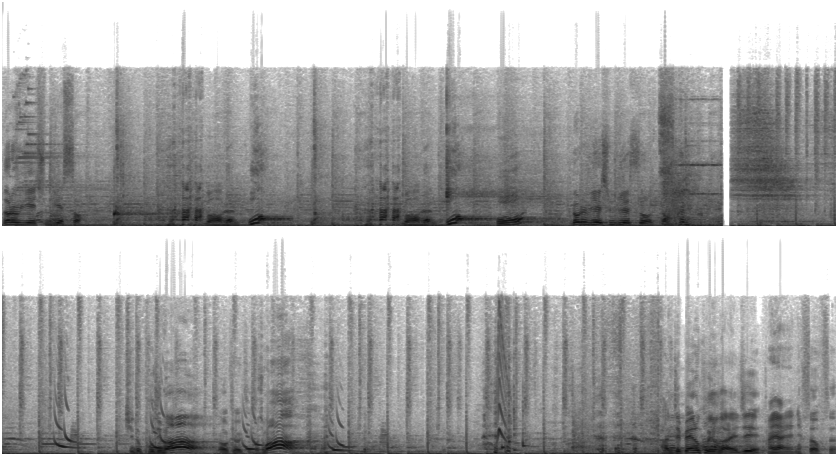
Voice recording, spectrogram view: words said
너를 위해 준비했어 마현. 오? 마현. 너를 위해 준비했어 지도 보지 마 오케이 오케이 보지 마 반지 빼놓고 이런 건 알지? 아니 아니 아니. 없어 없어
